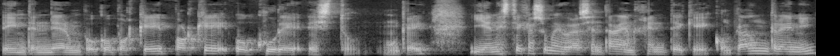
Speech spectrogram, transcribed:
de, entender un poco por qué, por qué ocurre esto. ¿okay? Y en este caso me voy a centrar en gente que compra un training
